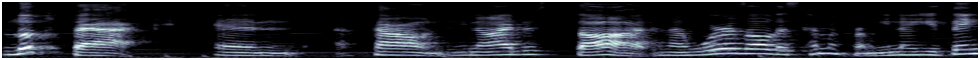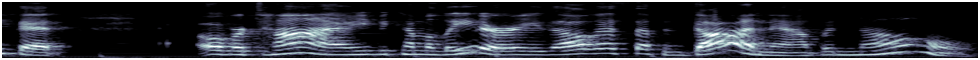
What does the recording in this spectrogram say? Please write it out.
looked back and found, you know, I just thought, and where's all this coming from? You know, you think that over time you become a leader all that stuff is gone now but no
